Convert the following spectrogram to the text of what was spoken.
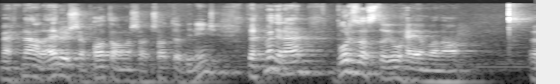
Mert nála erősebb, hatalmasabb, stb. nincs. Tehát magyarán borzasztó jó helyen van a, ö,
